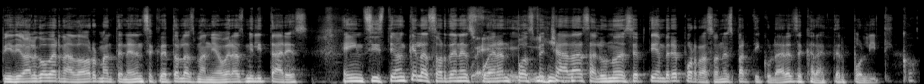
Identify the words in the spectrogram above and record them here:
Pidió al gobernador mantener en secreto las maniobras militares e insistió en que las órdenes fueran posfechadas al 1 de septiembre por razones particulares de carácter político.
